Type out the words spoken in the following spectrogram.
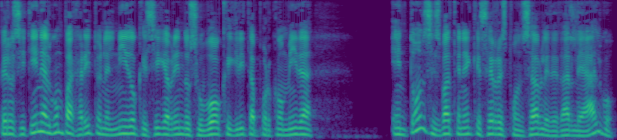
Pero si tiene algún pajarito en el nido que sigue abriendo su boca y grita por comida, entonces va a tener que ser responsable de darle algo.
